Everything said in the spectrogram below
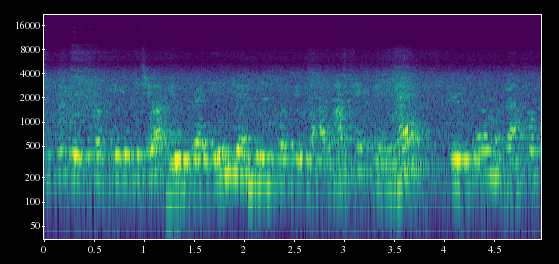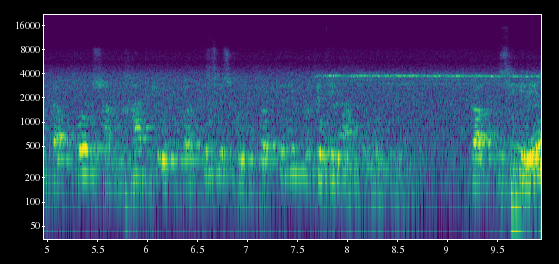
श्रुति की उत्पत्ति के पीछे अभिप्राय यही है कि उत्पत्ति पारमार्थिक नहीं है। ये पूर्ण व्यापक तत्व संघात की उत्पत्ति से इसकी उत्पत्ति की प्रकृति मात्र होती है। तो इसीलिए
